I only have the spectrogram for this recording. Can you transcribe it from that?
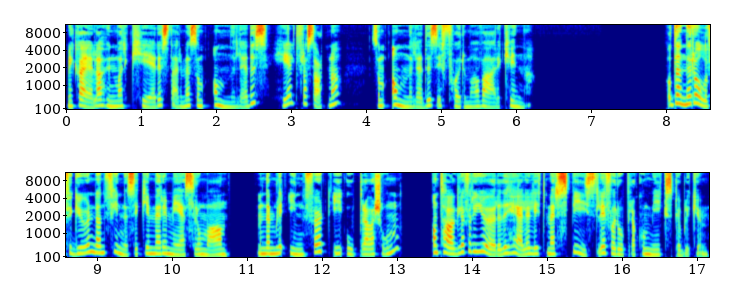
Micaela hun markeres dermed som annerledes helt fra starten av, som annerledes i form av å være kvinne. Og denne rollefiguren den finnes ikke i Meremes roman, men den ble innført i operaversjonen antagelig for å gjøre det hele litt mer spiselig for Opera Comiques publikum.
